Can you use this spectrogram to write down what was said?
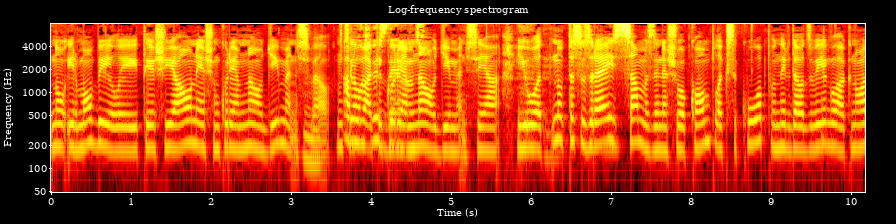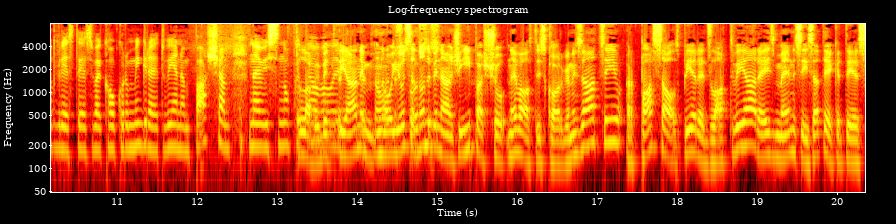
nu, ir mobīli tieši jaunieši, un kuriem nav ģimenes mm. vēl. Un cilvēki, kuriem nav ģimenes, jā. Jo nu, tas uzreiz samazina šo kompleksa kopu un ir daudz vieglāk nu, atgriezties vai kaut kur migrēt vienam pašam, nevis, nu, ka Labi, bet, Jānim, nu, jūs esat nodibinājuši īpašu nevalstisku organizāciju ar pasaules pieredzi Latvijā reiz mēnesī satiekaties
